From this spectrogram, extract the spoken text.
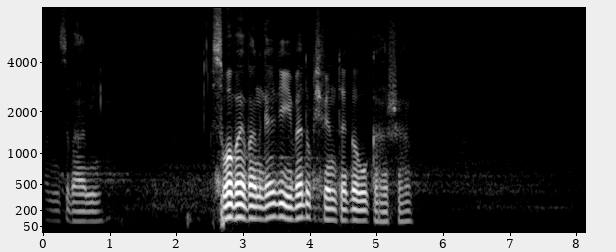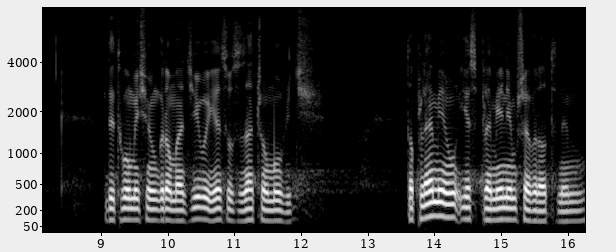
Pan z wami. Słowa Ewangelii według świętego Łukasza. Gdy tłumy się gromadziły, Jezus zaczął mówić: To plemię jest plemieniem przewrotnym.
